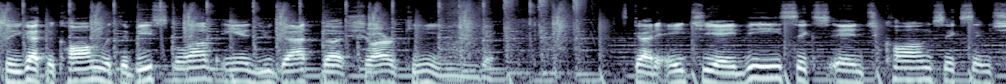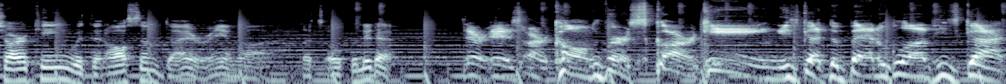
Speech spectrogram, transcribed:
So you got the Kong with the beast glove and you got the Shark King. It's got an HEAV 6 inch Kong, 6 inch Shark King with an awesome diorama. Let's open it up. There is our Kong vs. Skar King. He's got the battle glove. He's got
